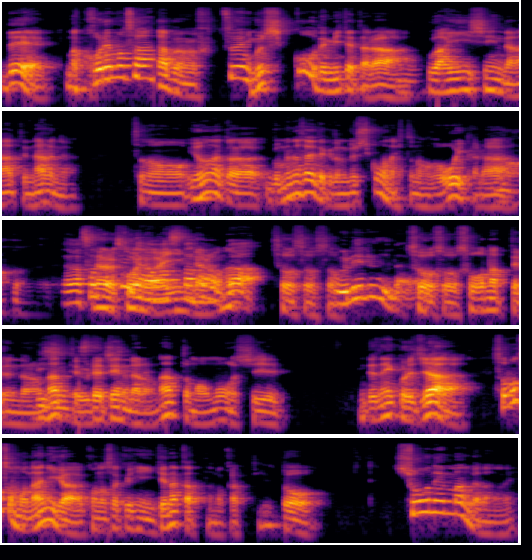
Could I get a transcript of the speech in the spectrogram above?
で、まあこれもさ、多分普通に無思考で見てたら、うわ、いいシーンだなってなるのよ。その、世の中、ごめんなさいだけど無思考な人の方が多いから、だからそっちに合わせた方いんだろうなが。そうそうそう。売れるんだよ。そうそう、そうなってるんだろうなって売れてんだろうなとも思うし。でね、これじゃあ、そもそも何がこの作品いけなかったのかっていうと、少年漫画なのね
